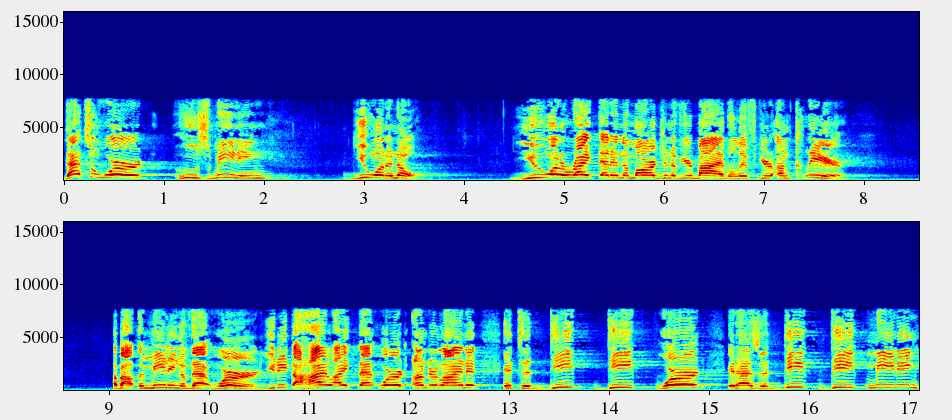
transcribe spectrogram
That's a word whose meaning you want to know. You want to write that in the margin of your Bible if you're unclear about the meaning of that word. You need to highlight that word, underline it. It's a deep, deep word. It has a deep, deep meaning.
